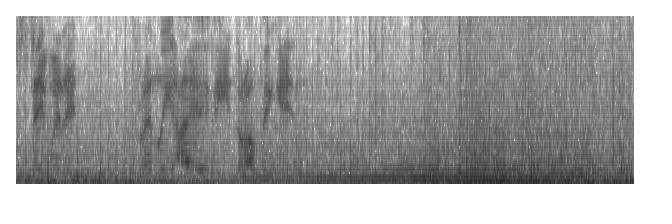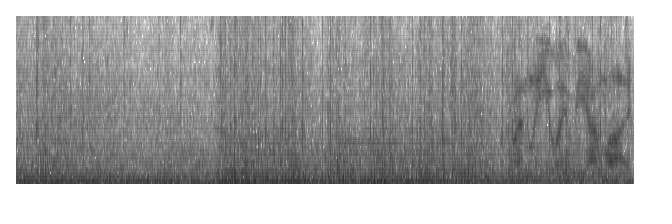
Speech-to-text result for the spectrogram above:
Stay with it. Friendly IAV dropping in. Friendly UAV online.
